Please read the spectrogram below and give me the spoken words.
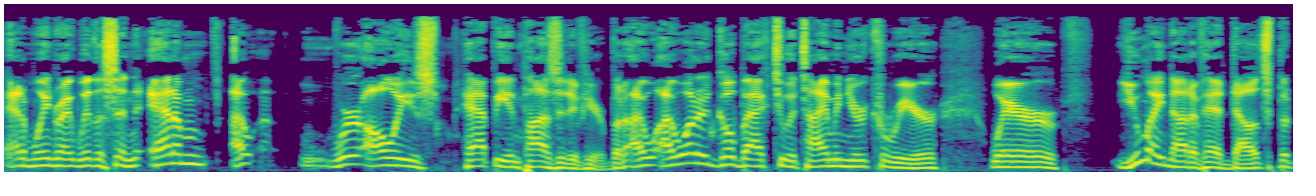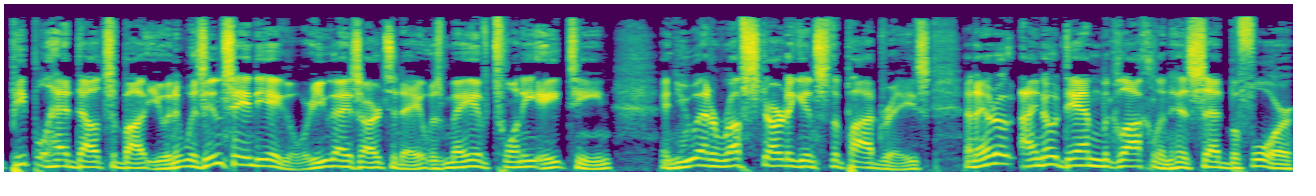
Adam Wainwright with us. And Adam, I, we're always happy and positive here, but I, I want to go back to a time in your career where you might not have had doubts, but people had doubts about you. And it was in San Diego, where you guys are today. It was May of 2018, and you had a rough start against the Padres. And I know, I know Dan McLaughlin has said before,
